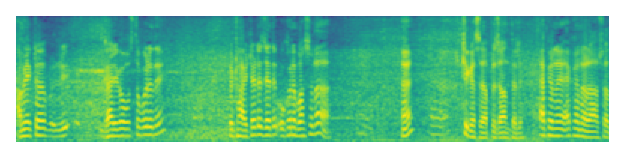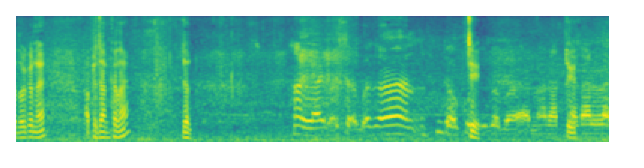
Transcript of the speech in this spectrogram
আমি একটা গাড়ি ব্যবস্থা করে দিই। একটু হাইট হাইটে যেতে ওখানে বাসা না? হ্যাঁ? হ্যাঁ। ঠিক আছে আপনি যান তাহলে। এখানে এখানে আসার দরকার নেই। আপনি যান খেলা যান। আল্লাহ বাসা জি। বাবা আমার ঠিক আত্মাটা আল্লাহ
